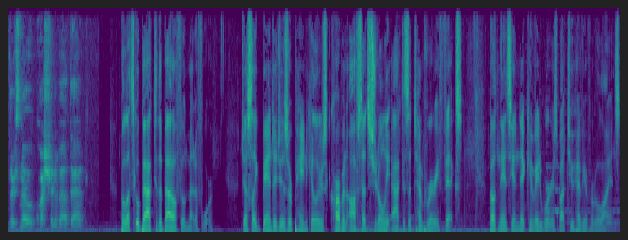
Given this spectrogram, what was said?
There's no question about that. But let's go back to the battlefield metaphor. Just like bandages or painkillers, carbon offsets should only act as a temporary fix. Both Nancy and Nick conveyed worries about too heavy of a reliance.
